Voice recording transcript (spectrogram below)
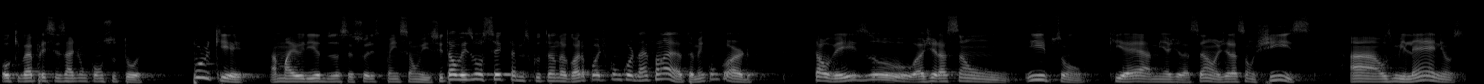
ou que vai precisar de um consultor. Por que a maioria dos assessores pensam isso? E talvez você que está me escutando agora pode concordar e falar, é, eu também concordo. Talvez o, a geração Y, que é a minha geração, a geração X, a, os millennials,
